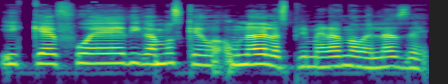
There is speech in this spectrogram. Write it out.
y que fue, digamos que, una de las primeras novelas de,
